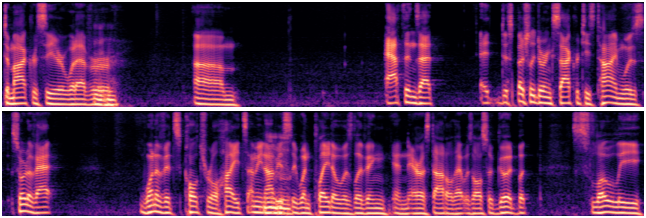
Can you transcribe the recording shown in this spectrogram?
democracy or whatever, um, Athens at, at especially during Socrates' time was sort of at one of its cultural heights. I mean, obviously, when Plato was living and Aristotle, that was also good, but slowly,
